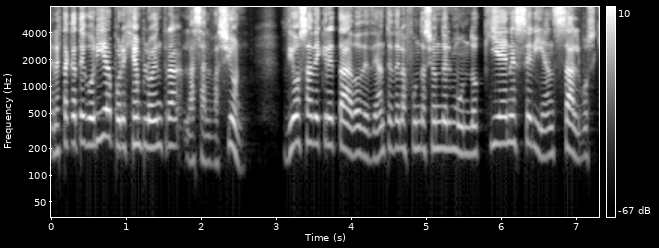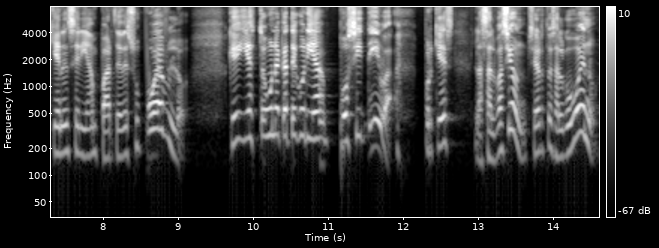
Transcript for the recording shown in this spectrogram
En esta categoría, por ejemplo, entra la salvación. Dios ha decretado desde antes de la fundación del mundo quiénes serían salvos, quiénes serían parte de su pueblo. ¿ok? Y esto es una categoría positiva, porque es la salvación, ¿cierto? Es algo bueno.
